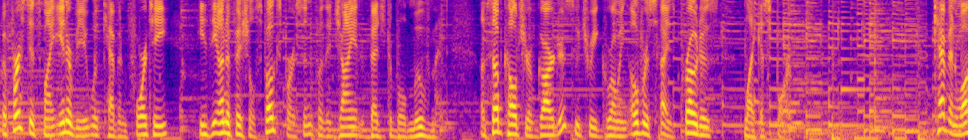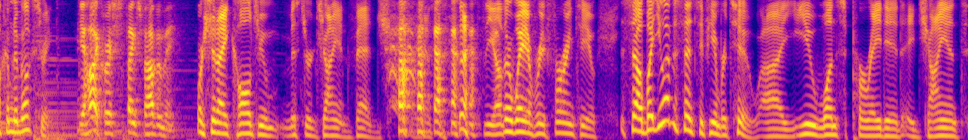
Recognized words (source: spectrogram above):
But first, it's my interview with Kevin Fortey. He's the unofficial spokesperson for the giant vegetable movement, a subculture of gardeners who treat growing oversized produce like a sport. Kevin, welcome to Milk Street. Yeah, hi, Chris. Thanks for having me. Or should I call you Mr. Giant Veg? That's the other way of referring to you. So, but you have a sense of humor too. Uh, you once paraded a giant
